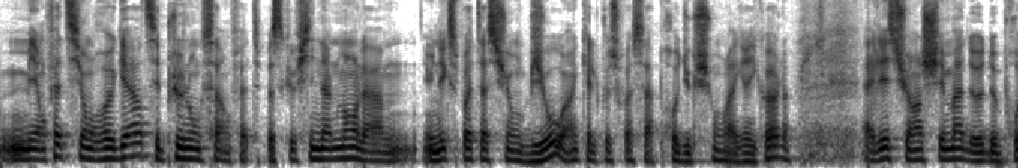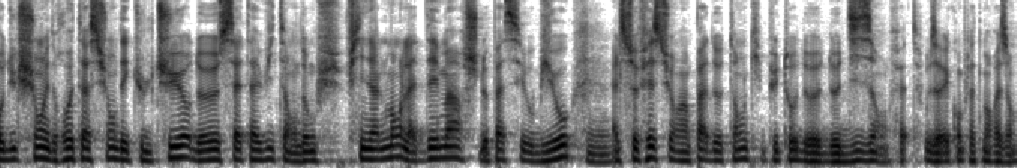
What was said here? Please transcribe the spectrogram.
mais en fait, si on regarde, c'est plus long que ça, en fait. Parce que finalement, la, une exploitation bio, hein, quelle que soit sa production agricole, elle est sur un schéma de, production et de rotation des cultures de 7 à 8 ans. Donc finalement, la démarche de passer au bio, mmh. elle se fait sur un pas de temps qui est plutôt de, 10 ans, en fait. Vous avez complètement raison.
